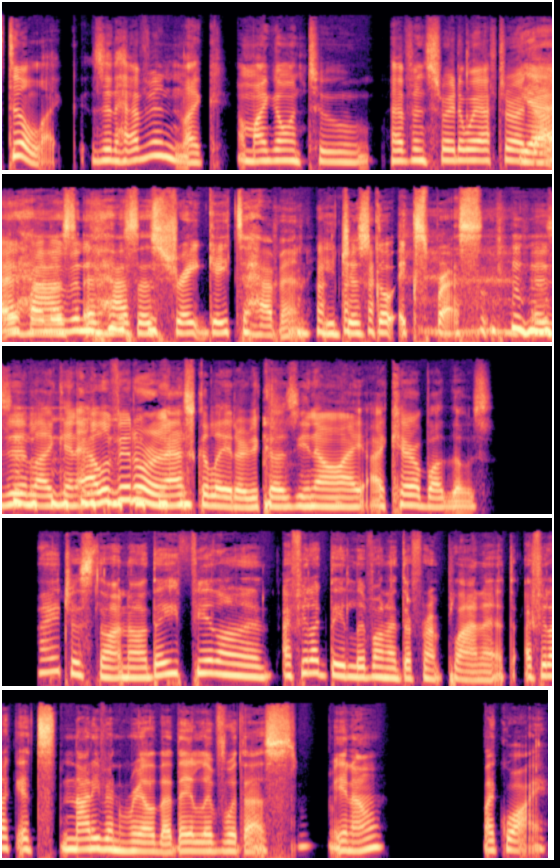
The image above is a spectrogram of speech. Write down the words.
still like is it heaven like am i going to heaven straight away after i yeah, die it if I has live in it has a straight gate to heaven. You just go express. is it like an elevator or an escalator because you know i i care about those I just don't know. They feel on a. I feel like they live on a different planet. I feel like it's not even real that they live with us. You know, like why?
